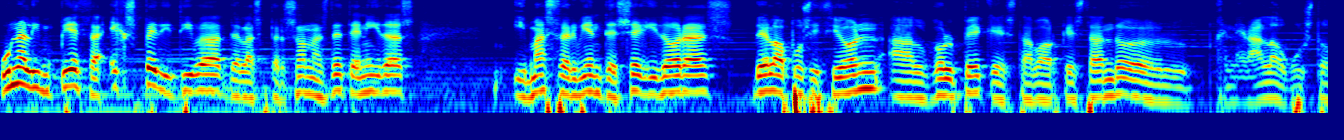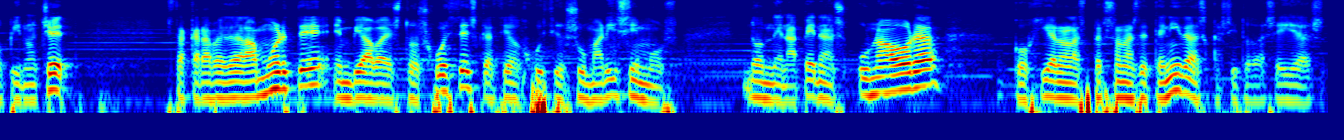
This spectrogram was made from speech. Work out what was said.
una limpieza expeditiva de las personas detenidas y más fervientes seguidoras de la oposición al golpe que estaba orquestando el general Augusto Pinochet. Esta caravana de la muerte enviaba a estos jueces que hacían juicios sumarísimos, donde en apenas una hora cogían a las personas detenidas, casi todas ellas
